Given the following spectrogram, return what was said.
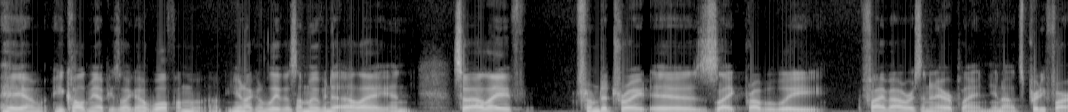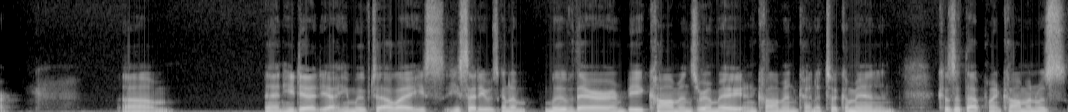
"Hey," I'm, he called me up. He's like, oh, "Wolf, I'm you're not gonna believe this. I'm moving to L.A." And so L.A. from Detroit is like probably five hours in an airplane. You know, it's pretty far. Um, and he did, yeah. He moved to L.A. He he said he was going to move there and be Common's roommate, and Common kind of took him in, because at that point Common was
